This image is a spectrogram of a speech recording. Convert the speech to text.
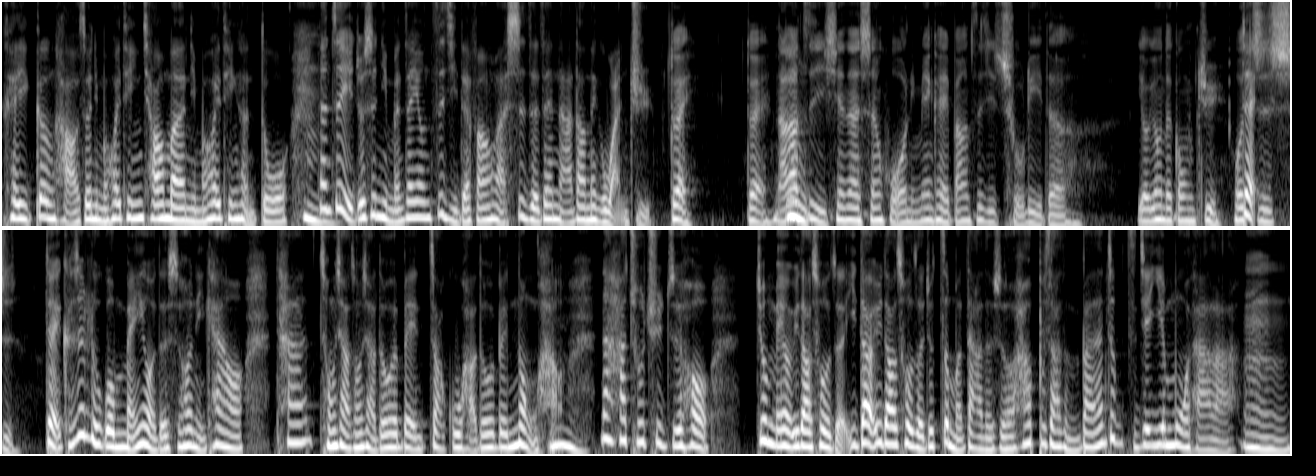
可以更好，所以你们会听敲门，你们会听很多，嗯，但这也就是你们在用自己的方法试着再拿到那个玩具。对对，拿到自己现在生活里面可以帮自己处理的有用的工具或知识。对，可是如果没有的时候，你看哦，他从小从小都会被照顾好，都会被弄好。嗯、那他出去之后就没有遇到挫折，一到遇到挫折就这么大的时候，他不知道怎么办，那就直接淹没他啦。嗯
